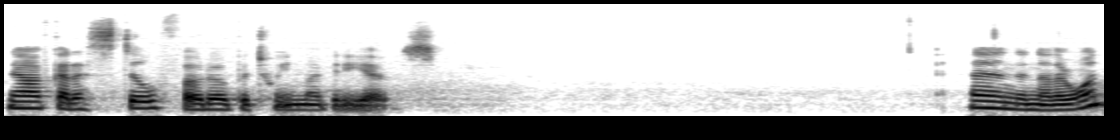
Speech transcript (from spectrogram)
Now I've got a still photo between my videos. And another one.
